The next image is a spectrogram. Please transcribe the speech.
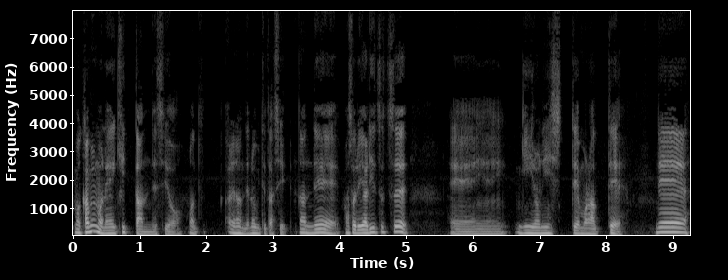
まあ髪もね、切ったんですよ。まあ、あれなんで伸びてたし。なんで、まあそれやりつつ、えー、銀色にしてもらって、で、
